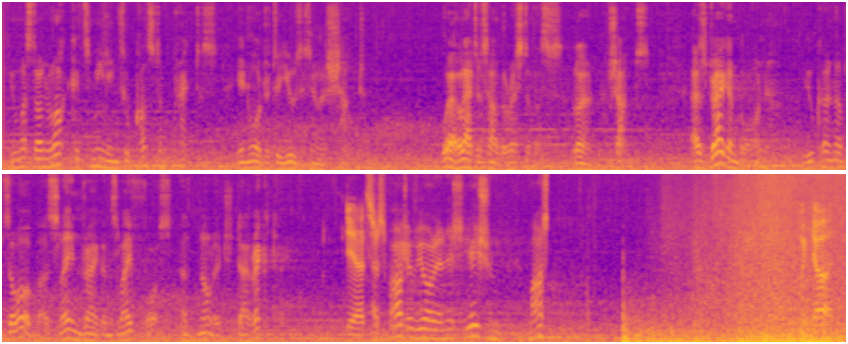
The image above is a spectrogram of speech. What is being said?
You must unlock its meaning through constant practice in order to use it in a shout. Well, that is how the rest of us learn shouts. As Dragonborn, you can absorb a slain dragon's life force and knowledge directly. Yeah, that's As just part weird. of your initiation, Master... Oh my god.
